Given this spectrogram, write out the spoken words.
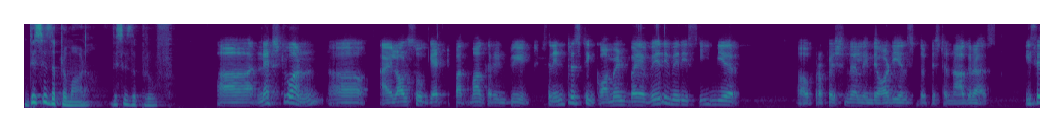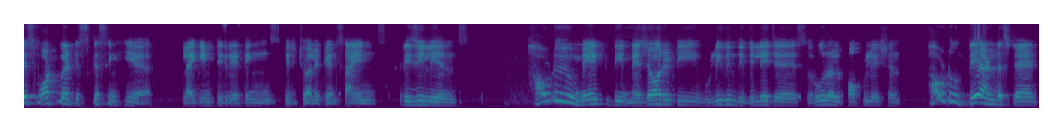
This is the pramana. This is the proof. Uh, next one, uh, I'll also get Padmakar into it. It's an interesting comment by a very, very senior uh, professional in the audience, Mr. Nagras. He says what we're discussing here, like integrating spirituality and science, resilience, how do you make the majority who live in the villages, rural population, how do they understand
